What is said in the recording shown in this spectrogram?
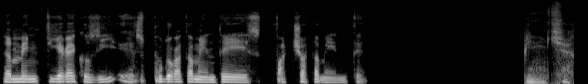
eh, mentire così eh, spudoratamente e sfacciatamente. Pinchia.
